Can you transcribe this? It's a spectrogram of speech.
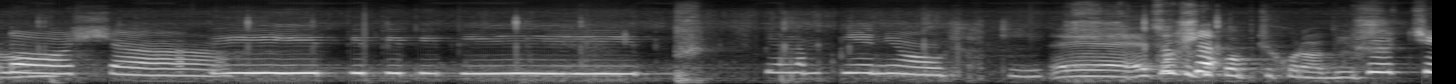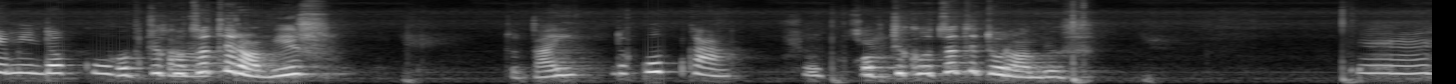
Proszę. Pip, pip, pip, pip, pip. Zbieram pieniążki. E, co ty Proszę. tu, chłopczyku, robisz? Wrzućcie mi do kubka. Chłopczyku, co ty robisz? Tutaj? Do kubka. Wrzućcie. Chłopczyku, co ty tu robisz? Mm,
